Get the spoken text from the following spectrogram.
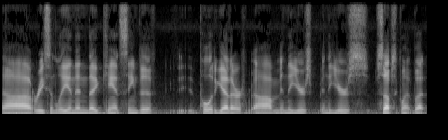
uh, recently, and then they can't seem to pull it together um, in the years in the years subsequent. But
